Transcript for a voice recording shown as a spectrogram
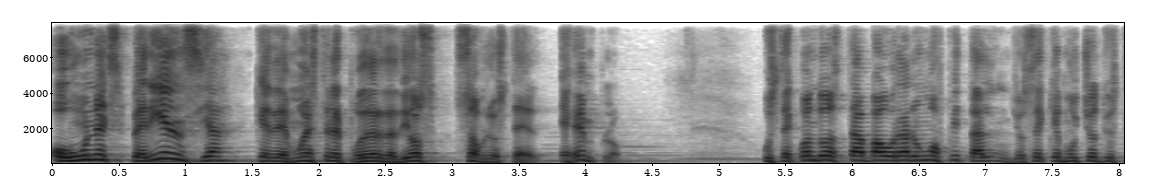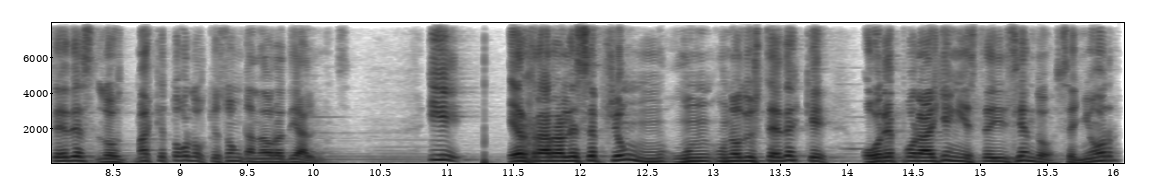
o una experiencia que demuestre el poder de Dios sobre usted. Ejemplo, Usted cuando está, va a orar en un hospital, yo sé que muchos de ustedes, más que todos los que son ganadores de almas. Y es rara la excepción, uno de ustedes que ore por alguien y esté diciendo, Señor,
